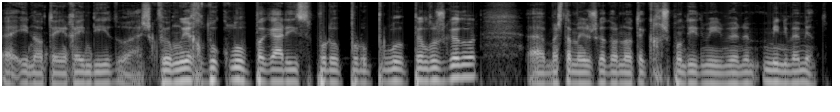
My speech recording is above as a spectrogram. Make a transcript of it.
uh, e não tem rendido. Acho que foi um erro do clube pagar isso por, por, por pelo jogador, uh, mas também o jogador não tem correspondido minimamente.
